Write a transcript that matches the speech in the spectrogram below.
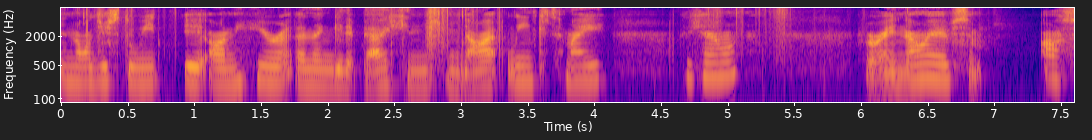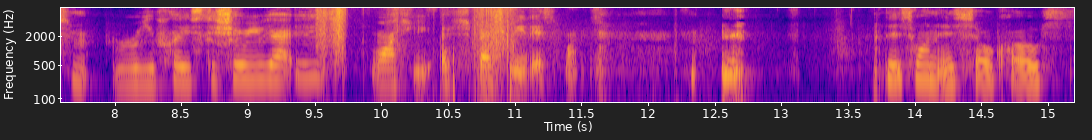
and I'll just delete it on here and then get it back and not link to my account. But right now I have some awesome replays to show you guys. Watch it, especially this one. this one is so close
